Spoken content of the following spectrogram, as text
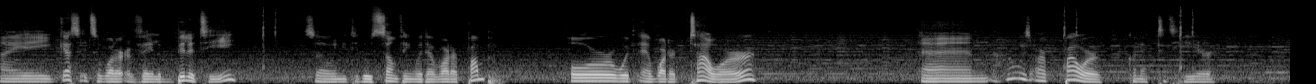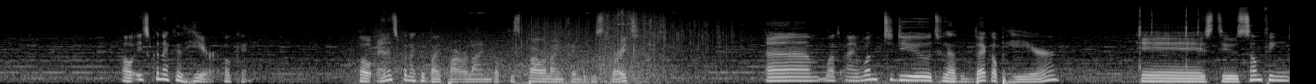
I guess it's a water availability. So we need to do something with a water pump or with a water tower. And how is our power connected here? Oh, it's connected here. Okay. Oh, and it's connected by power line, but this power line can be destroyed. Um, what I want to do to have a backup here is do something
